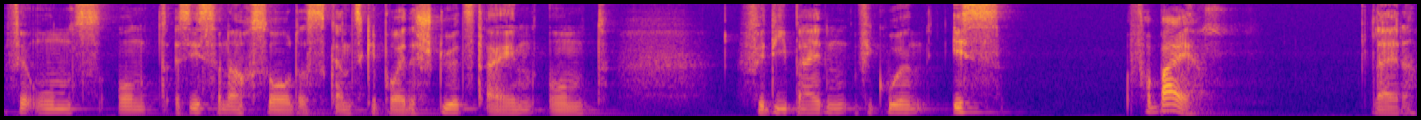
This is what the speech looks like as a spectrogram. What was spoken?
für uns und es ist dann auch so, das ganze Gebäude stürzt ein und für die beiden Figuren ist vorbei. Leider.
